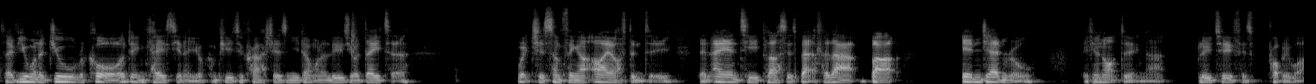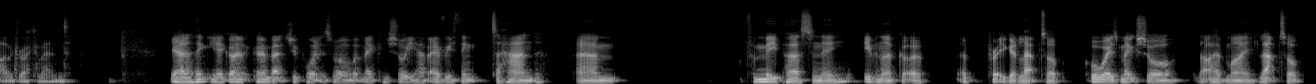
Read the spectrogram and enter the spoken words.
So if you want to dual record in case you know your computer crashes and you don't want to lose your data, which is something I often do, then ANT Plus is better for that. But in general, if you're not doing that, Bluetooth is probably what I would recommend. Yeah, and I think yeah, going going back to your point as well, but making sure you have everything to hand. Um, for me personally, even though I've got a, a pretty good laptop, always make sure that I have my laptop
